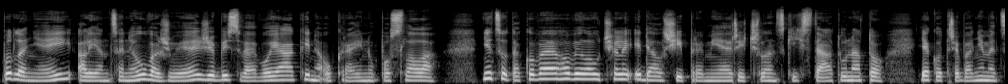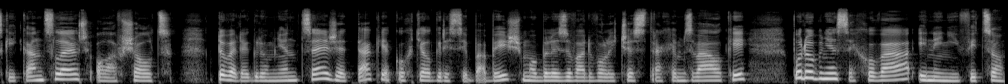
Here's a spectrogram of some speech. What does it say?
Podle něj aliance neuvažuje, že by své vojáky na Ukrajinu poslala. Něco takového vyloučili i další premiéři členských států NATO, jako třeba německý kancléř Olaf Scholz. To vede k domněnce, že tak, jako chtěl kdysi Babiš mobilizovat voliče strachem z války, podobně se chová i nyní Fico.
